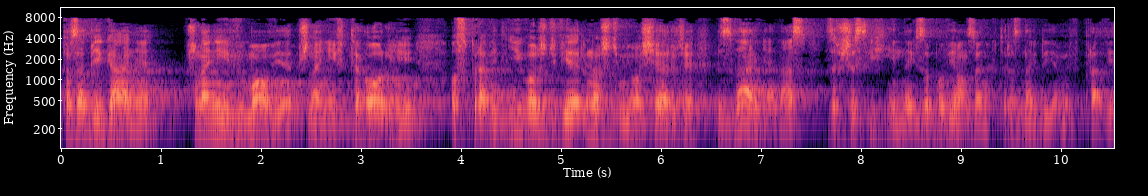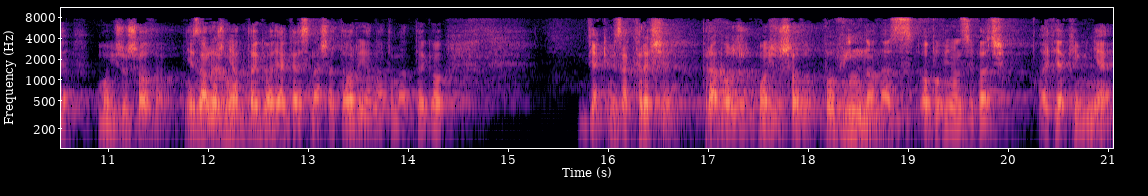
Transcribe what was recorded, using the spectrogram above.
to zabieganie, przynajmniej w mowie, przynajmniej w teorii, o sprawiedliwość, wierność, miłosierdzie, zwalnia nas ze wszystkich innych zobowiązań, które znajdujemy w prawie mojżeszowym. Niezależnie od tego, jaka jest nasza teoria na temat tego, w jakim zakresie prawo mojżeszowe powinno nas obowiązywać, a w jakim nie.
